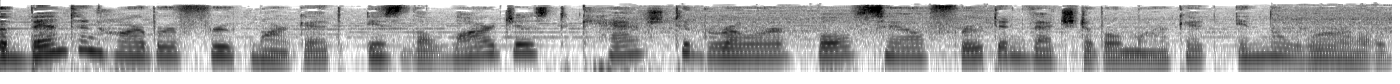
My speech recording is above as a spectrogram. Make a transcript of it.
The Benton Harbor Fruit Market is the largest cash-to-grower wholesale fruit and vegetable market in the world.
